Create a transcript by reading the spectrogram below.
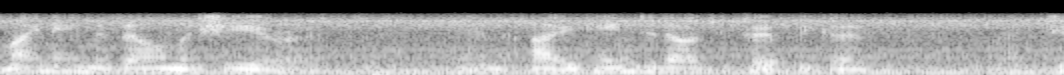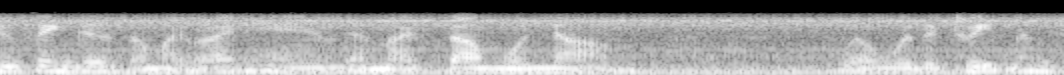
my name is Alma Shear, and I came to Dr. Tripp because my two fingers on my right hand and my thumb were numb. Well, with the treatments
